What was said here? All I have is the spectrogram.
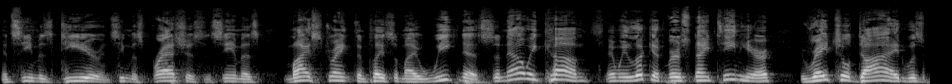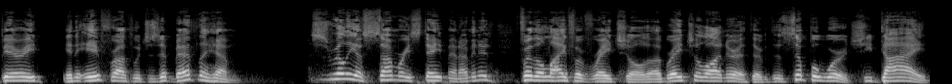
and see him as dear and see him as precious and see him as my strength in place of my weakness. So now we come and we look at verse 19 here. Rachel died, was buried in Ephrath, which is at Bethlehem. This is really a summary statement. I mean, for the life of Rachel, uh, Rachel on earth, the simple word, she died.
